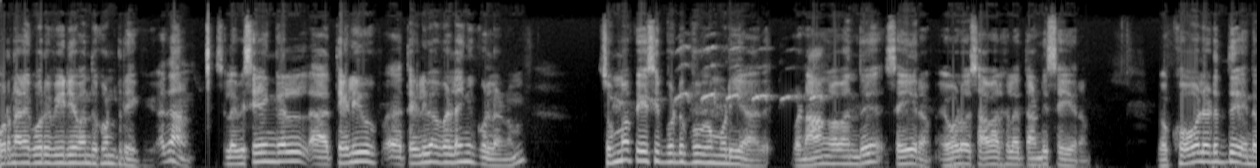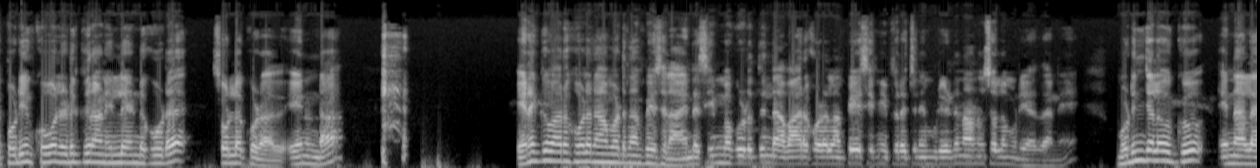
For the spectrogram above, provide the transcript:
ஒரு நாளைக்கு ஒரு வீடியோ வந்து கொண்டிருக்கு. அதான் சில விஷயங்கள் அஹ், தெளிவு தெளிவாக விளங்கி கொள்ளணும். சும்மா பேசி போட்டு போக முடியாது. இப்போ நாங்கள் வந்து செய்கிறோம் எவ்வளோ சவால்களை தாண்டி செய்கிறோம் இப்போ கோல் எடுத்து இந்த பொடியும் கோல் எடுக்கிறான் இல்லைன்னு கூட சொல்லக்கூடாது. ஏனெண்டா எனக்கு வர கோலை நான் மட்டும் தான் பேசலாம். இந்த சிம்மை கொடுத்து இந்த வார கோலெல்லாம் பேசி நீ பிரச்சனை முடியும்னு நானும் சொல்ல முடியாது தானே. முடிஞ்ச அளவுக்கு என்னால்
